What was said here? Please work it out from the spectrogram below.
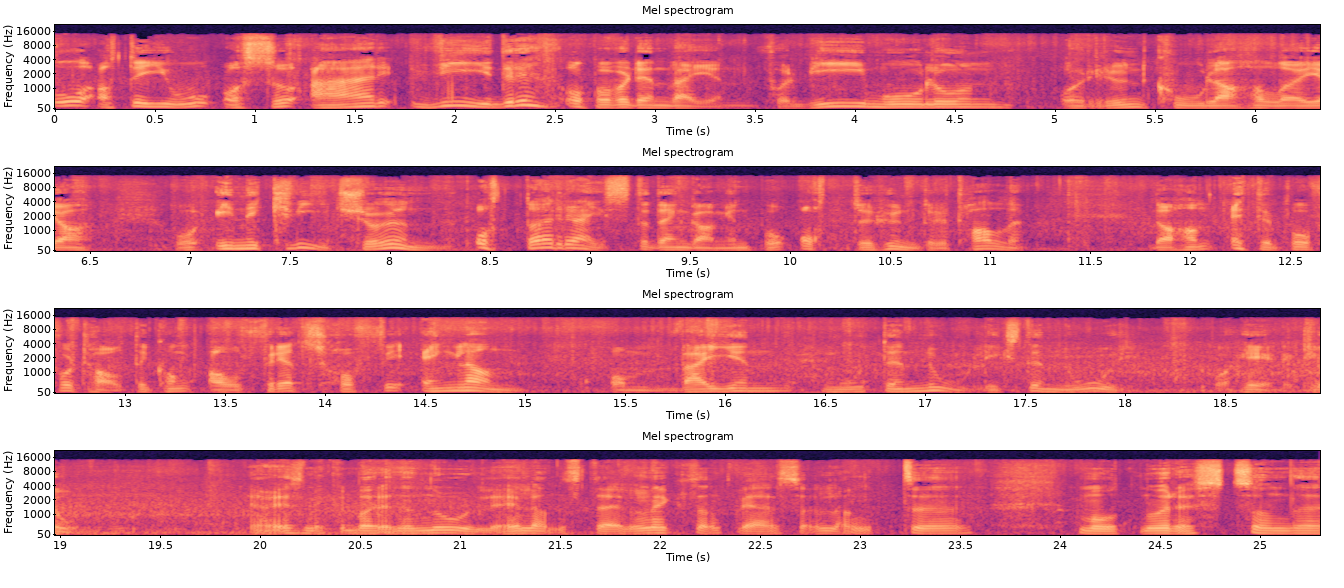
og at det jo også er videre oppover den veien, forbi Moloen og rundt Kolahalvøya og inn i Kvitsjøen Otta reiste den gangen på 800-tallet, da han etterpå fortalte kong Alfreds hoff i England om veien mot det nordligste nord på hele kloden. Vi er liksom ikke bare den nordlige landsdelen. ikke sant? Vi er så langt uh, mot nordøst som det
